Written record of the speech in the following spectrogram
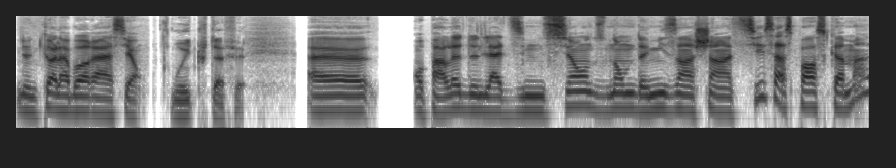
D'une collaboration. Oui, tout à fait. Euh, on parlait de la diminution du nombre de mises en chantier. Ça se passe comment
